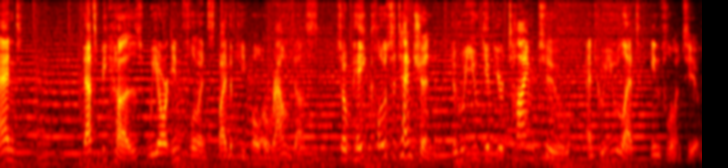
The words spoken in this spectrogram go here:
And that's because we are influenced by the people around us. So pay close attention to who you give your time to and who you let influence you.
